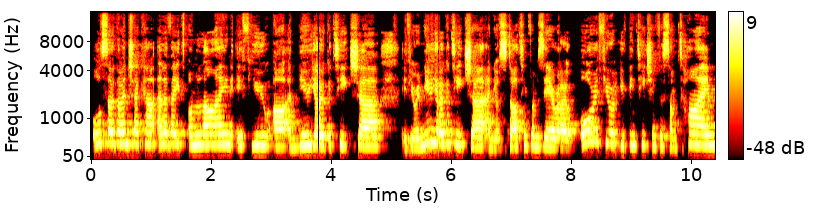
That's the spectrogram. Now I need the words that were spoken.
Also, go and check out Elevate Online if you are a new yoga teacher. If you're a new yoga teacher and you're starting from zero, or if you're you've been teaching for some time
